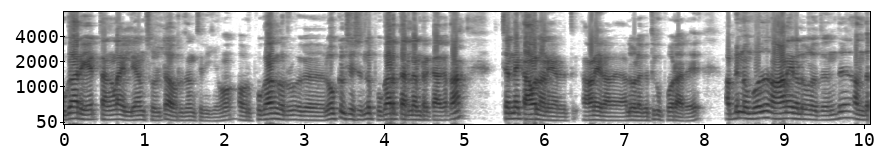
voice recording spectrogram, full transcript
புகார் ஏற்றாங்களா இல்லையான்னு சொல்லிட்டு அவருக்கு தான் தெரியும். அவர் புகார் லோக்கல் ஸ்டேஷன்ல புகார் தரலன்றக்காக தான் சென்னை காவல் ஆணையர் ஆணையர் அலுவலகத்துக்கு போறாரு. அப்படின்னும் போது ஆணையர் அலுவலகத்துலேருந்து அந்த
